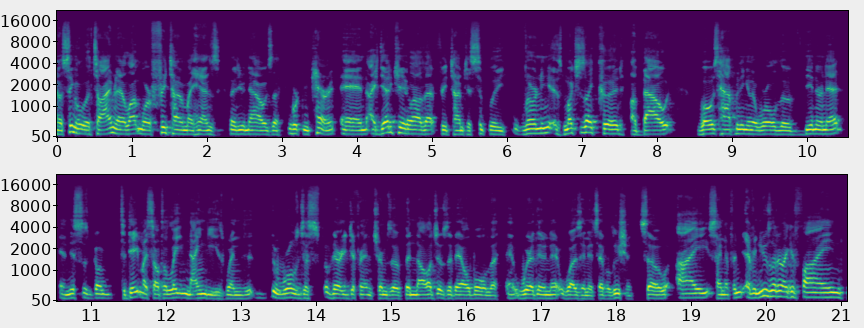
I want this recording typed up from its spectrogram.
know, single at the time and I had a lot more free time in my hands than I do now as a working parent. And I dedicated a lot of that free time to simply learning as much as I could about what was happening in the world of the internet. And this is going to date myself the late 90s when the, the world was just very different in terms of the knowledge that was available and, the, and, where the internet was in its evolution. So I signed up for every newsletter I could find.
